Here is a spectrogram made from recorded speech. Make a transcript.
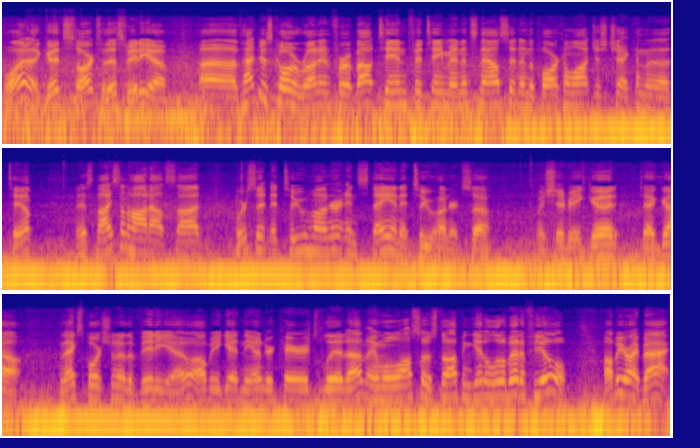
What a good start to this video. Uh, I've had this car running for about 10, 15 minutes now, sitting in the parking lot, just checking the temp. And it's nice and hot outside. We're sitting at 200 and staying at 200, so we should be good to go. The next portion of the video, I'll be getting the undercarriage lit up and we'll also stop and get a little bit of fuel. I'll be right back.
